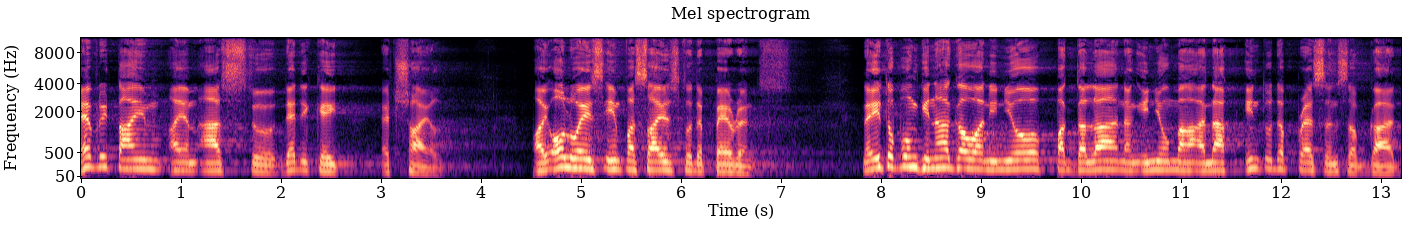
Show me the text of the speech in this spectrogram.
Every time I am asked to dedicate a child, I always emphasize to the parents na ito pong ginagawa ninyo pagdala ng inyong mga anak into the presence of God.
